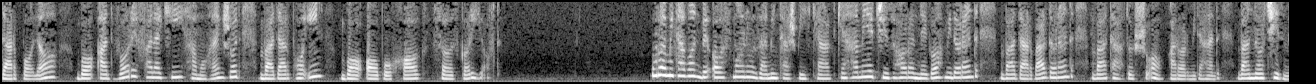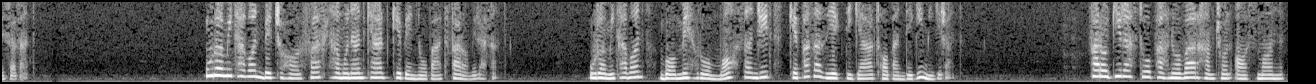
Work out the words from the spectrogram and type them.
در بالا با ادوار فلکی هماهنگ شد و در پایین با آب و خاک سازگاری یافت. او را می‌توان به آسمان و زمین تشبیه کرد که همه چیزها را نگاه میدارند و در بر دارند و تحت شعا قرار می‌دهند و ناچیز می‌سازند. او را می‌توان به چهار فصل همانند کرد که به نوبت فرا می‌رسند. او را می‌توان با مهر و ماه سنجید که پس از یکدیگر تابندگی می‌گیرند فراگیر است و پهناور همچون آسمان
